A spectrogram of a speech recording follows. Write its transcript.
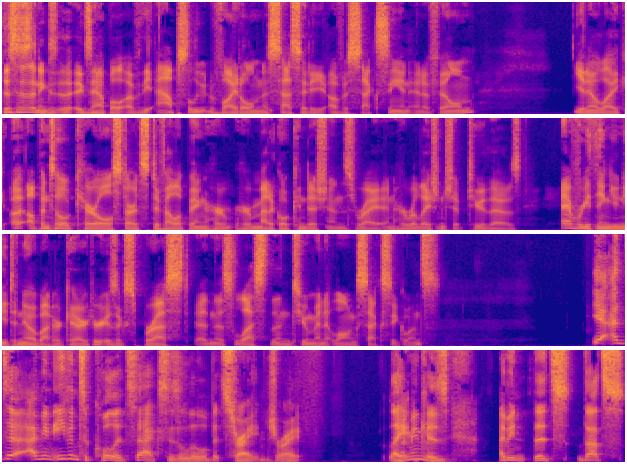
this is an ex- example of the absolute vital necessity of a sex scene in a film. You know, like uh, up until Carol starts developing her her medical conditions, right, and her relationship to those, everything you need to know about her character is expressed in this less than two minute long sex sequence. Yeah, and to, I mean, even to call it sex is a little bit strange, right? Like, because I, mean, I mean, that's that's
